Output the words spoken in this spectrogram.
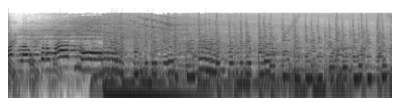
Mari. Thank you.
